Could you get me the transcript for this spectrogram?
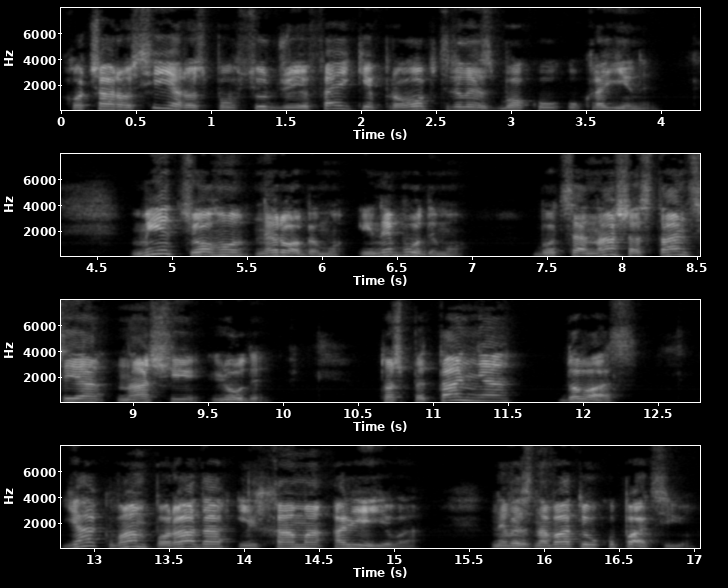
хоча Росія розповсюджує фейки про обстріли з боку України. Ми цього не робимо і не будемо, бо це наша станція, наші люди. Тож питання до вас: як вам порада Ільхама Алієва не визнавати окупацію?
